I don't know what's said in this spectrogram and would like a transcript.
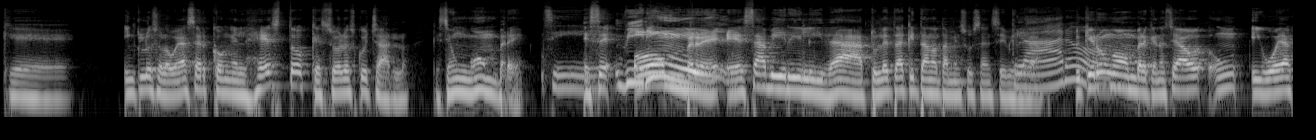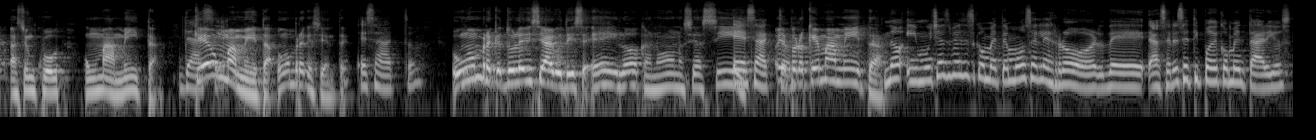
que incluso lo voy a hacer con el gesto que suelo escucharlo, que sea un hombre. sí. Ese Viril. hombre, esa virilidad, tú le estás quitando también su sensibilidad. Claro. Yo quiero un hombre que no sea un, y voy a hacer un quote, un mamita. Ya ¿Qué es un mamita? Un hombre que siente. Exacto. Un hombre que tú le dices algo y te dice, hey, loca, no, no sea así. Exacto. Oye, pero qué mamita. No, y muchas veces cometemos el error de hacer ese tipo de comentarios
